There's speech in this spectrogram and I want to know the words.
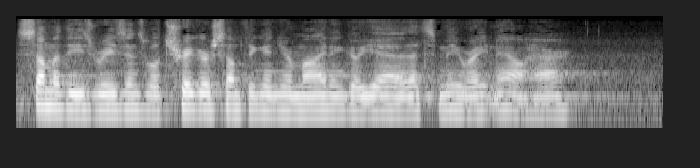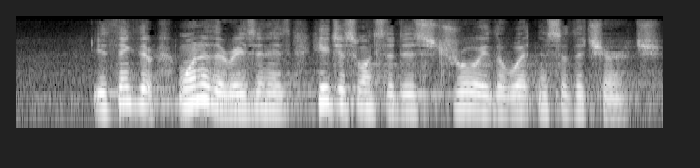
some of these reasons will trigger something in your mind and go, yeah, that's me right now, Har. You think that one of the reasons is he just wants to destroy the witness of the church.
